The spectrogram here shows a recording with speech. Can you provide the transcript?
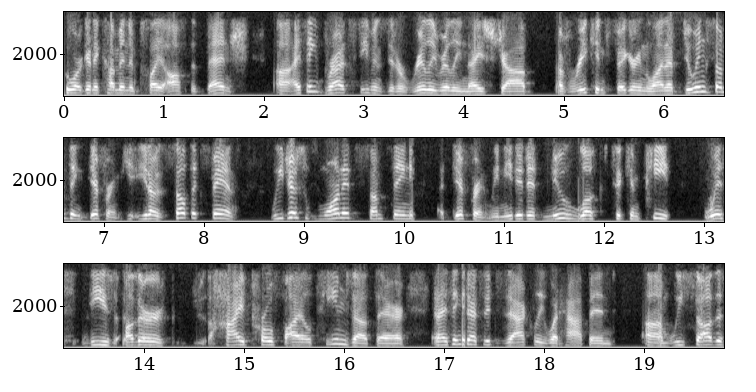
who are going to come in and play off the bench. Uh, I think Brad Stevens did a really, really nice job of reconfiguring the lineup, doing something different. You know, Celtics fans, we just wanted something different. We needed a new look to compete with these other high profile teams out there. And I think that's exactly what happened. Um, we saw the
